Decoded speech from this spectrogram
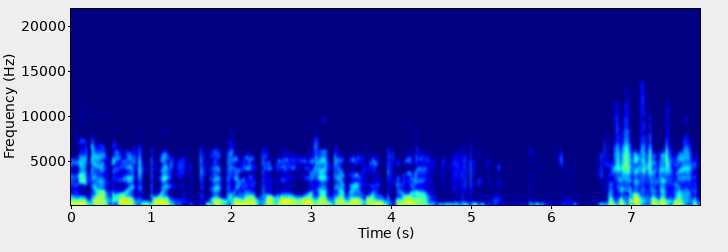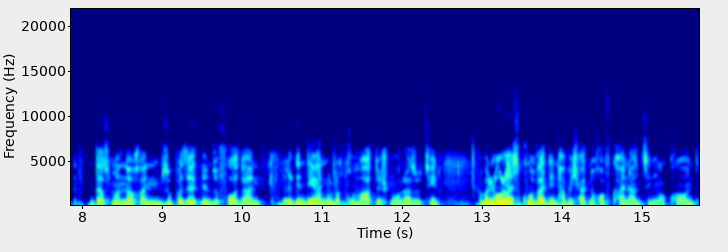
Nita, Colt, Bull, El Primo, Poco, Rosa, Devil und Lola. Es ist oft so, dass man, dass man nach einem super seltenen sofort einen legendären oder chromatischen oder so zieht. Aber Lola ist cool, weil den habe ich halt noch auf keinen einzigen Account.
